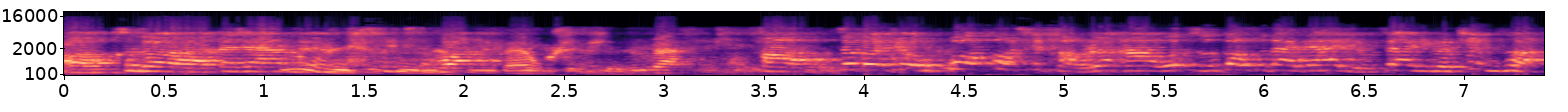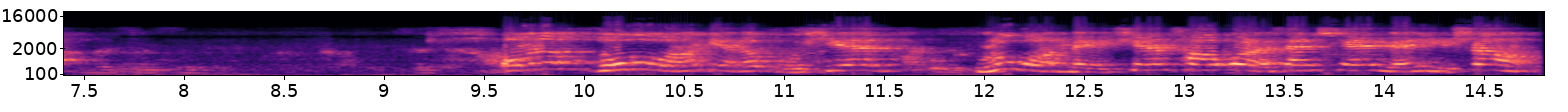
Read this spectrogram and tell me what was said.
哦，这个大家能清楚不？一百五十平，对吧？好，这个就过后去讨论啊。我只是告诉大家有这样一个政策。我们的服务网点的补贴，如果每天超过了三千元以上，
